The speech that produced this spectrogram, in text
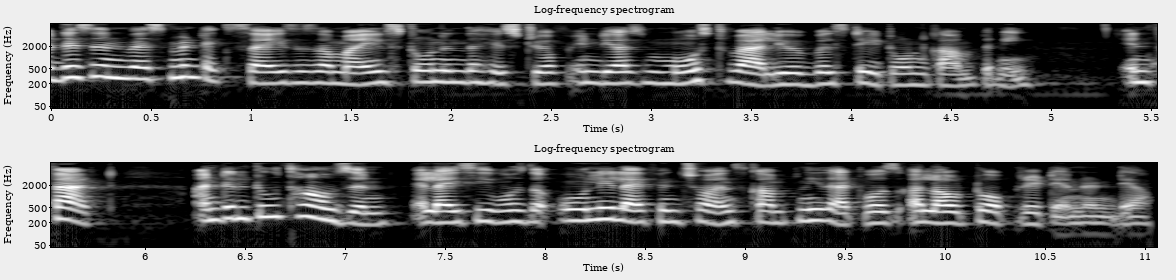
The disinvestment exercise is a milestone in the history of India's most valuable state owned company. In fact, until 2000, LIC was the only life insurance company that was allowed to operate in India.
